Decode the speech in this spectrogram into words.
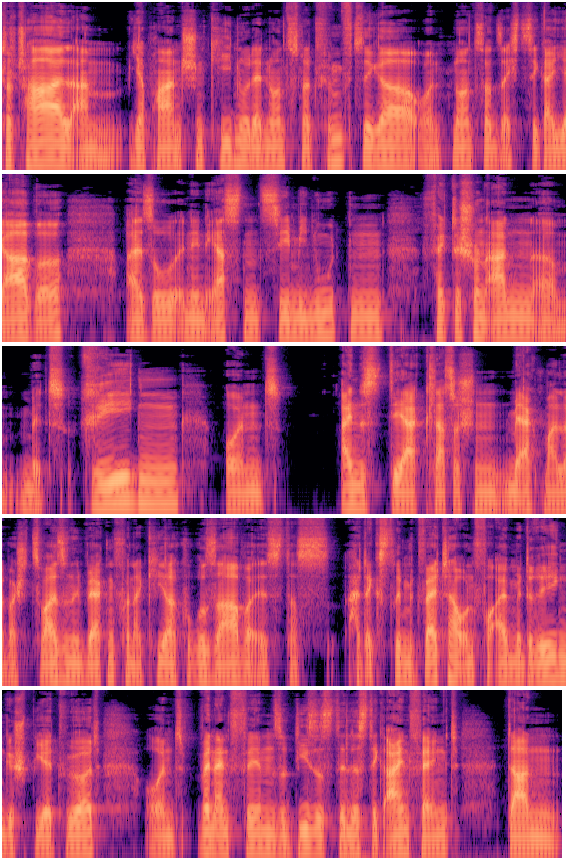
total am japanischen Kino der 1950er und 1960er Jahre. Also in den ersten zehn Minuten fängt es schon an ähm, mit Regen und eines der klassischen Merkmale beispielsweise in den Werken von Akira Kurosawa ist, dass halt extrem mit Wetter und vor allem mit Regen gespielt wird. Und wenn ein Film so diese Stilistik einfängt, dann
